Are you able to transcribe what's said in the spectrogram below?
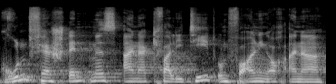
Grundverständnis einer Qualität und vor allen Dingen auch einer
